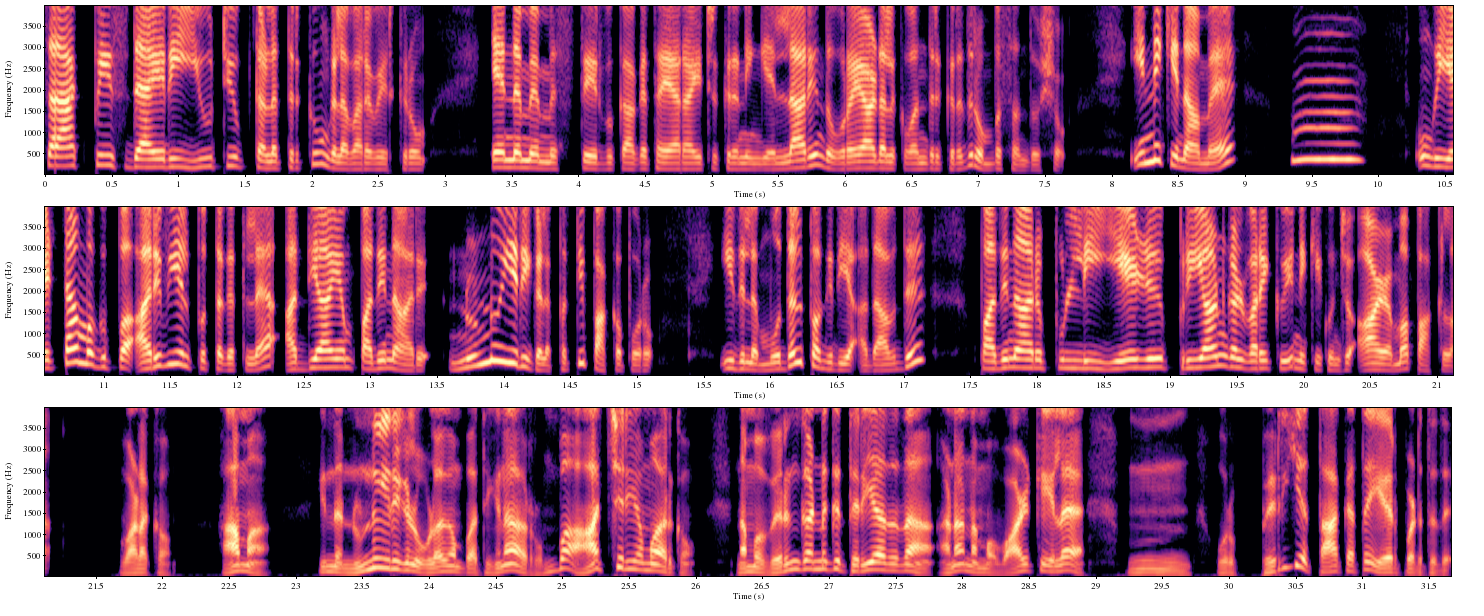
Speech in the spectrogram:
Chalk piece dairy YouTube தளத்திற்கு உங்களை வரவேற்கிறோம். என்எம்எம்எஸ் தேர்வுக்காக தயாராயிட்டு இருக்கிற நீங்க எல்லாரும் இந்த உரையாடலுக்கு வந்திருக்கிறது ரொம்ப சந்தோஷம். இன்னைக்கு நாம ம், உங்க எட்டாம் வகுப்பு அறிவியல் புத்தகத்துல அத்தியாயம் பதினாறு நுண்ணுயிரிகளை பத்தி பார்க்க போறோம். இதுல முதல் பகுதி அதாவது பதினாறு புள்ளி ஏழு பிரியான்கள் வரைக்கும் இன்னைக்கு கொஞ்சம் ஆழமா பார்க்கலாம். வணக்கம். ஆமா இந்த நுண்ணுயிரிகள் உலகம் பாத்தீங்கன்னா ரொம்ப ஆச்சரியமா இருக்கும். நம்ம வெறுங்கண்ணுக்கு தெரியாததான் ஆனா நம்ம வாழ்க்கையில ஒரு பெரிய தாக்கத்தை ஏற்படுத்துது.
